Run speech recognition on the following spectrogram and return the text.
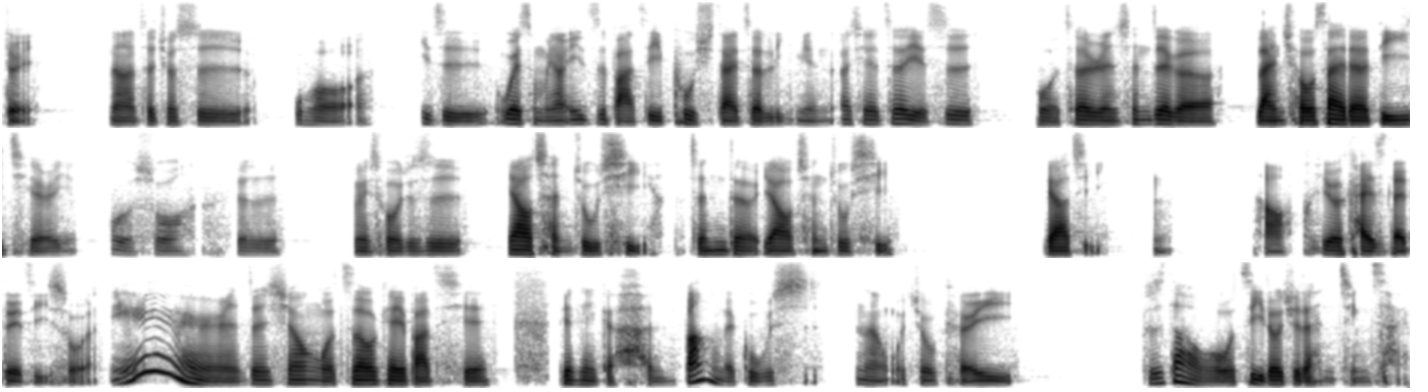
对，那这就是我一直为什么要一直把自己 push 在这里面，而且这也是我这人生这个篮球赛的第一节而已。或者说，就是没错，就是要沉住气，真的要沉住气，不要急。好，又开始在对自己说了，耶，真希望我之后可以把这些变成一个很棒的故事，那我就可以。不知道，我自己都觉得很精彩，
